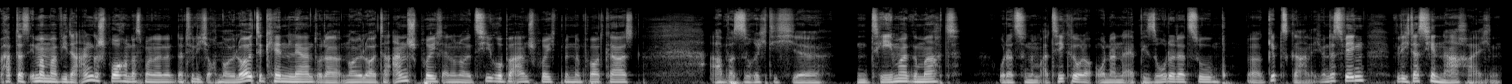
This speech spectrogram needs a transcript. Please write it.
habe das immer mal wieder angesprochen, dass man natürlich auch neue Leute kennenlernt oder neue Leute anspricht, eine neue Zielgruppe anspricht mit einem Podcast. Aber so richtig äh, ein Thema gemacht oder zu einem Artikel oder, oder einer Episode dazu äh, es gar nicht. Und deswegen will ich das hier nachreichen.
